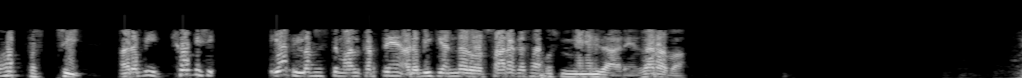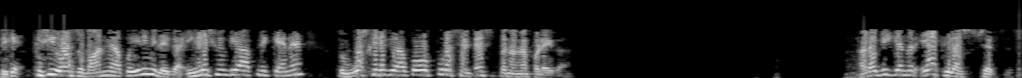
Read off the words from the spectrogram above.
بہت پسی عربی چھوٹی سی ایک لفظ استعمال کرتے ہیں، عربی کے اندر اور سارا کا سارا اس میں میننگ آ رہے ہیں، ذرا با۔ ٹھیک ہے؟ کسی اور زبان میں آپ کو یہ نہیں ملے گا۔ انگلش میں بھی آپ نے کہنا ہے، تو وہ اس کے لیے بھی آپ کو پورا سینٹینس بنانا پڑے گا۔ عربی کے اندر ایک لفظ صرف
